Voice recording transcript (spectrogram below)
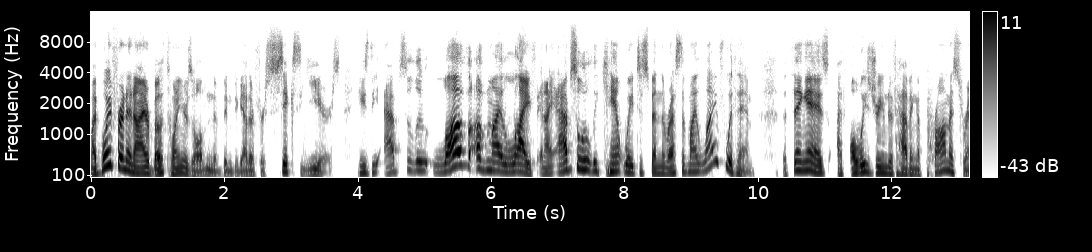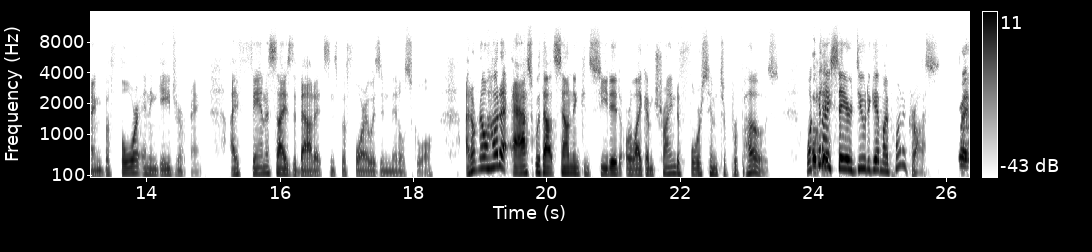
My boyfriend and I are both 20 years old and have been together for six years. He's the absolute love of my life, and I absolutely can't wait to spend the rest of my life with him. The thing is, I've always dreamed of having a promise ring before an engagement ring. I fantasized about it since before I was in middle school. I don't know how to ask without sounding conceited or like I'm trying to force him to propose. What can I say or do to get my point across? Right.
